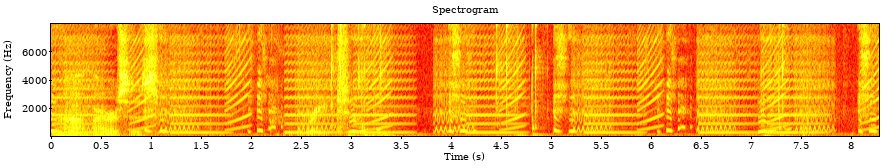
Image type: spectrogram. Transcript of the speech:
Ah, viruses. Great. Gonna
